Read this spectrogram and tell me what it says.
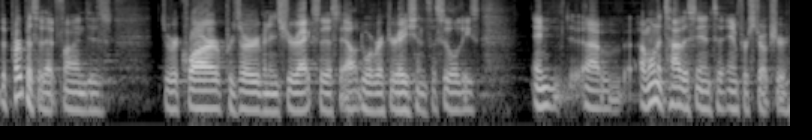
the purpose of that fund is to require, preserve, and ensure access to outdoor recreation facilities. And uh, I want to tie this into infrastructure,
